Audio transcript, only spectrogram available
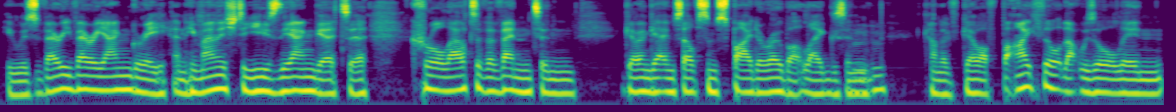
He was very, very angry and he managed to use the anger to crawl out of a vent and go and get himself some spider robot legs and kind of go off. But I thought that was all in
